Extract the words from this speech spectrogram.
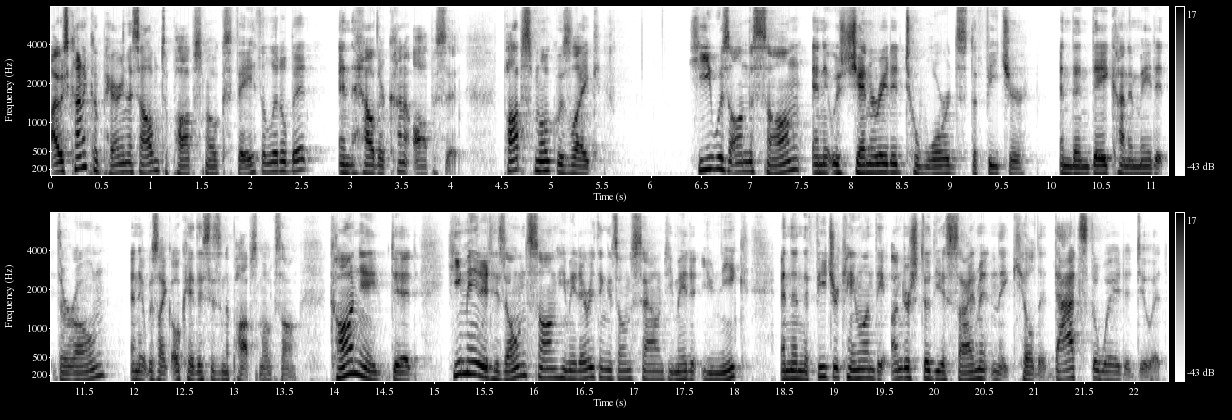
I was kind of comparing this album to Pop Smoke's Faith a little bit, and how they're kind of opposite. Pop Smoke was like, he was on the song, and it was generated towards the feature, and then they kind of made it their own, and it was like, okay, this isn't a Pop Smoke song. Kanye did. He made it his own song. He made everything his own sound. He made it unique, and then the feature came on. They understood the assignment and they killed it. That's the way to do it.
